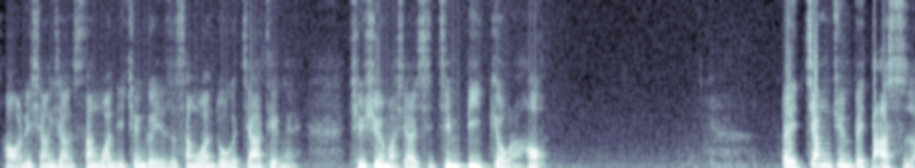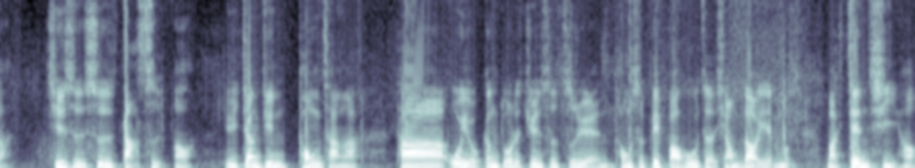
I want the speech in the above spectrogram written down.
好，你想一想，三万一千个也是三万多个家庭哎，其实嘛，现在是金币够了哈。哎，将军被打死啊，其实是大事啊、哦。因为将军通常啊，他握有更多的军事资源，同时被保护着，想不到也嘛间隙哈。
